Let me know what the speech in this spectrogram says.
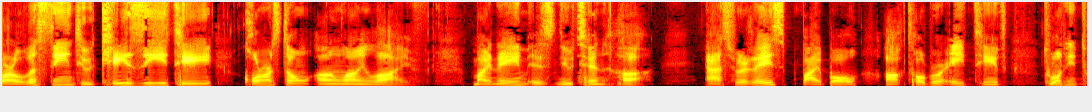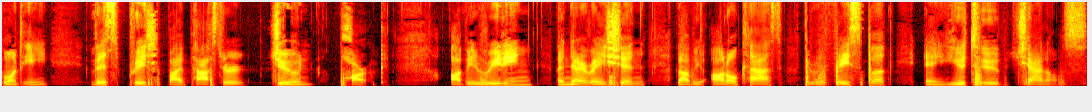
are listening to KZET Cornerstone Online Live. My name is Newton He. As for today's Bible, October 18th, 2020, this preached by Pastor Joon Park. I'll be reading the narration that'll be autocast through Facebook and YouTube channels.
